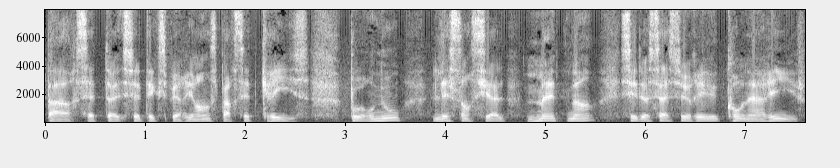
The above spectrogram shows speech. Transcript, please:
par cette, cette expérience, par cette crise. Pour nous, l'essentiel maintenant, c'est de s'assurer qu'on arrive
